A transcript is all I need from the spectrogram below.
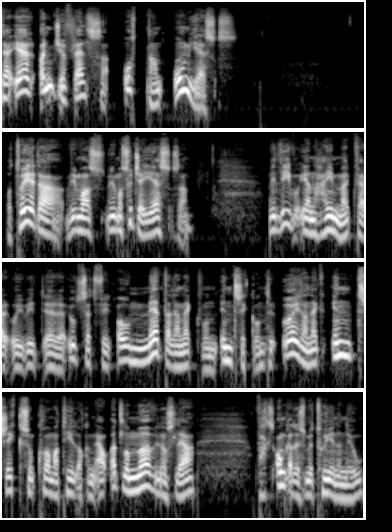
det er ungen frelsa utan om Jesus. Og tog er det, vi må, vi må sutja Jesus. Ja. Vi lever i en heime hver og vi er utsett for å medalja nekvun inntrykkun til øyla nekv inntrykk som koma til okken av öll og faktisk ongar det som er tøyene nu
